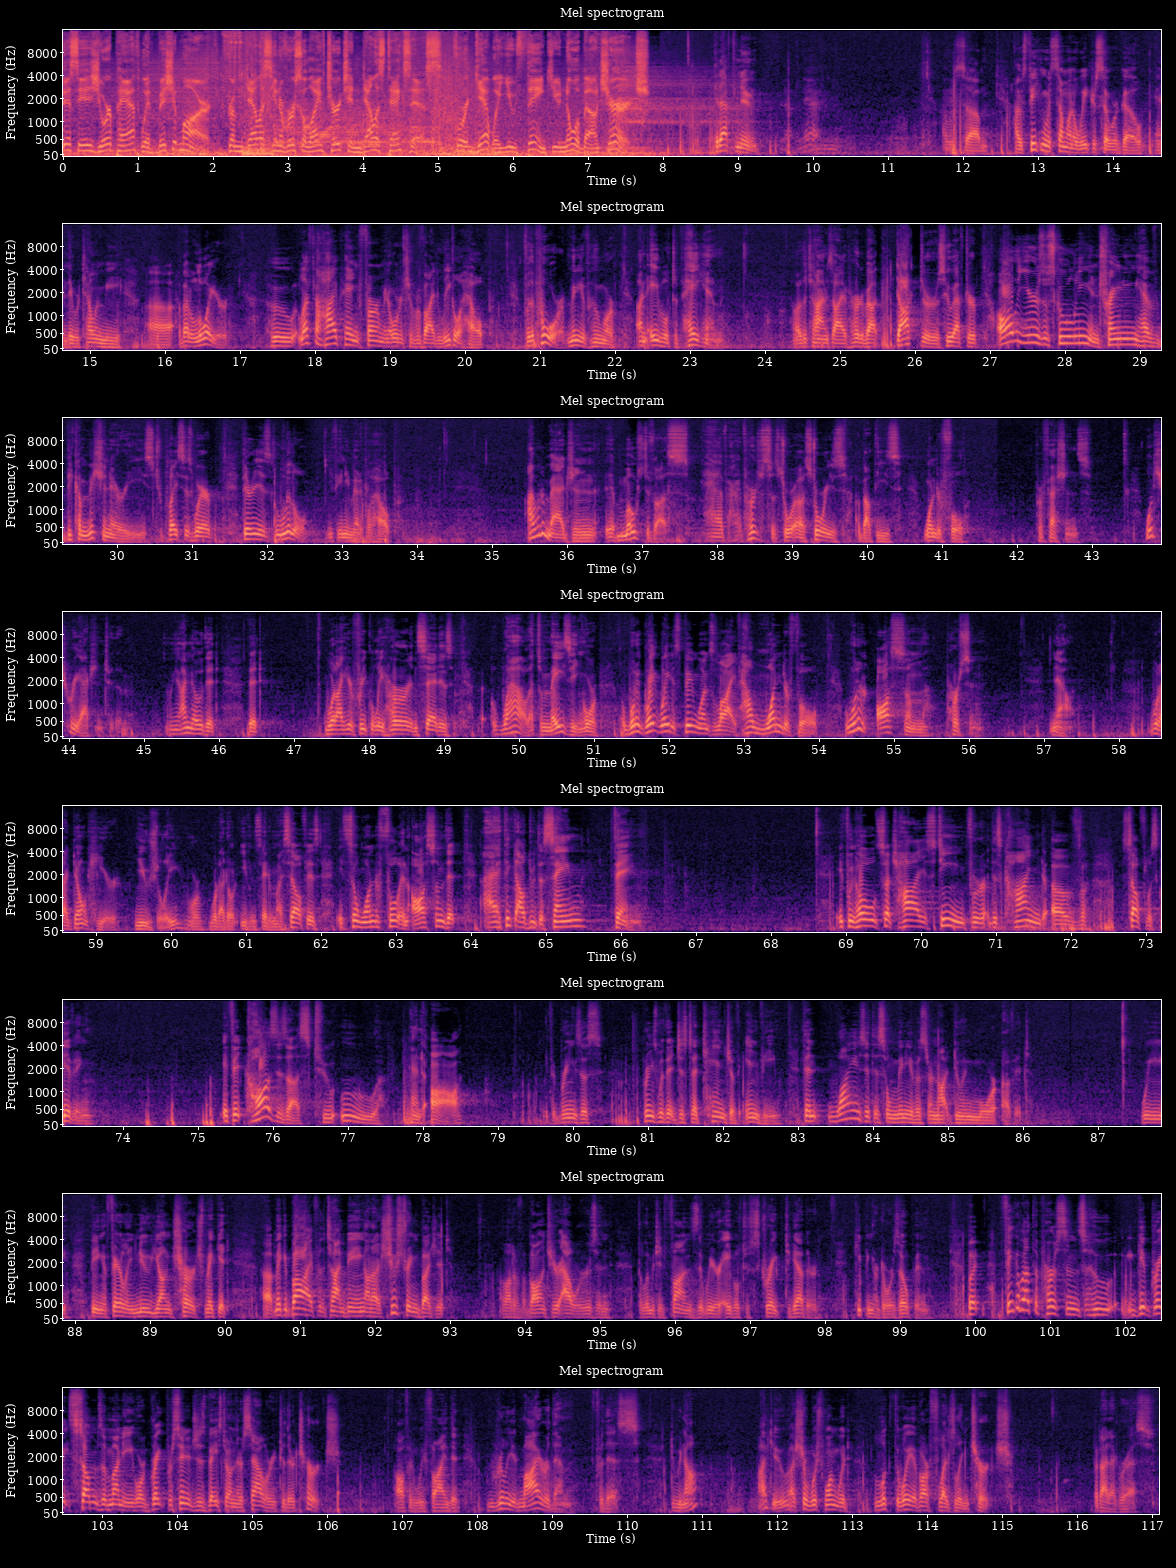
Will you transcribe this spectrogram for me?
This is Your Path with Bishop Mark from Dallas Universal Life Church in Dallas, Texas. Forget what you think you know about church. Good afternoon. Good afternoon. I was, um, I was speaking with someone a week or so ago, and they were telling me uh, about a lawyer who left a high paying firm in order to provide legal help for the poor, many of whom are unable to pay him. Other times I've heard about doctors who, after all the years of schooling and training, have become missionaries to places where there is little, if any, medical help. I would imagine that most of us have, have heard sto- uh, stories about these wonderful professions. What's your reaction to them? I mean, I know that, that what I hear frequently heard and said is, wow, that's amazing, or what a great way to spend one's life, how wonderful. What an awesome person. Now, what I don't hear usually, or what I don't even say to myself, is it's so wonderful and awesome that I think I'll do the same thing. If we hold such high esteem for this kind of selfless giving, if it causes us to ooh and ah, if it brings us brings with it just a tinge of envy, then why is it that so many of us are not doing more of it? We, being a fairly new young church, make it, uh, make it by for the time being on a shoestring budget, a lot of volunteer hours and the limited funds that we are able to scrape together, keeping our doors open. But think about the persons who give great sums of money or great percentages based on their salary to their church. Often we find that we really admire them for this. Do we not? I do. I sure wish one would look the way of our fledgling church. But I digress.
